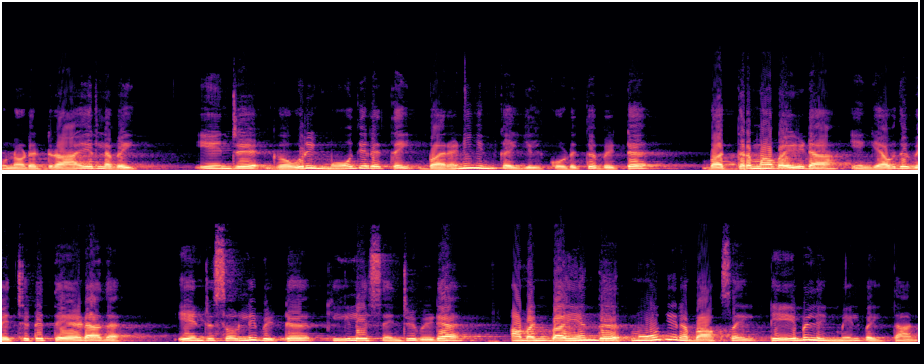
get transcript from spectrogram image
உன்னோட டிராயரில் வை என்று கௌரி மோதிரத்தை பரணியின் கையில் கொடுத்துவிட்டு பத்திரமா வைடா எங்கேயாவது வச்சுட்டு தேடாத என்று சொல்லிவிட்டு கீழே சென்றுவிட அவன் பயந்து மோதிர பாக்ஸை டேபிளின் மேல் வைத்தான்.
